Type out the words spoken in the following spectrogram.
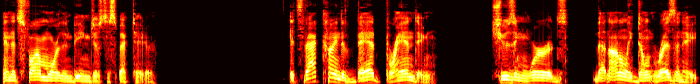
and it's far more than being just a spectator. It's that kind of bad branding choosing words that not only don't resonate,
